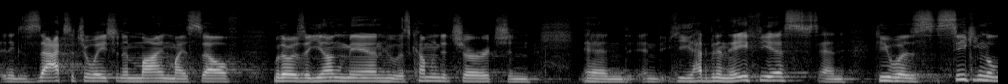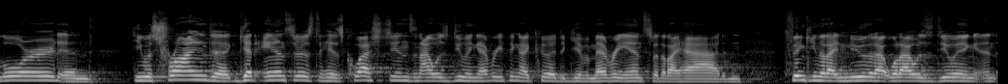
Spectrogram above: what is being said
an exact situation in mind myself where there was a young man who was coming to church and, and, and he had been an atheist and he was seeking the Lord and he was trying to get answers to his questions, and I was doing everything I could to give him every answer that I had and thinking that I knew that I, what I was doing. And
